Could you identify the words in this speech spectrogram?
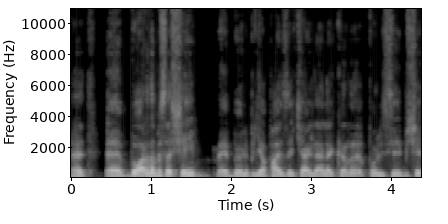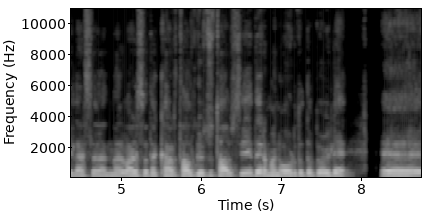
Evet. E, bu arada mesela şey e, böyle bir yapay zeka ile alakalı polisiye bir şeyler sevenler varsa da Kartal Gözü tavsiye ederim. Hani orada da böyle e,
